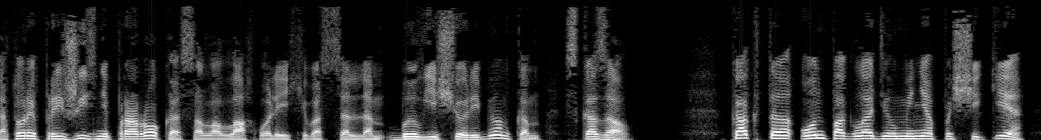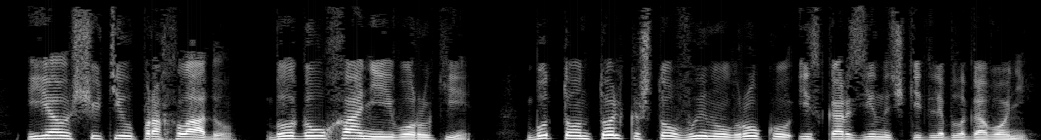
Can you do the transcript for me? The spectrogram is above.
который при жизни пророка, салаллаху алейхи вассалям, был еще ребенком, сказал, «Как-то он погладил меня по щеке, и я ощутил прохладу, благоухание его руки, будто он только что вынул руку из корзиночки для благовоний».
